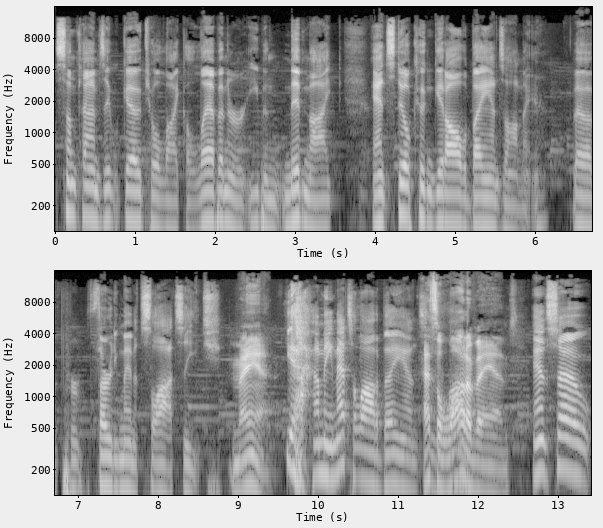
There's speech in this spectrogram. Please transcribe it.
sometimes it would go till like eleven or even midnight, and still couldn't get all the bands on there uh, for thirty minute slots each. Man, Yeah, I mean that's a lot of bands. that's a lot of bands. And so,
